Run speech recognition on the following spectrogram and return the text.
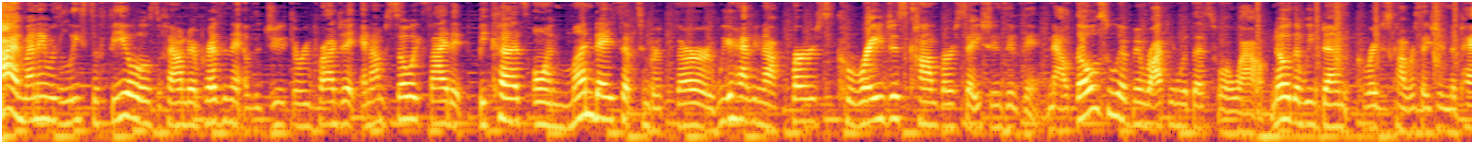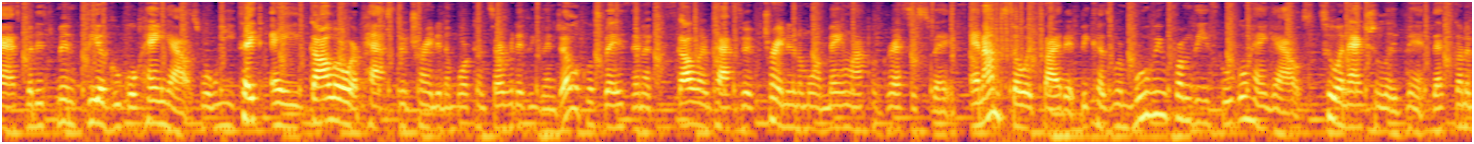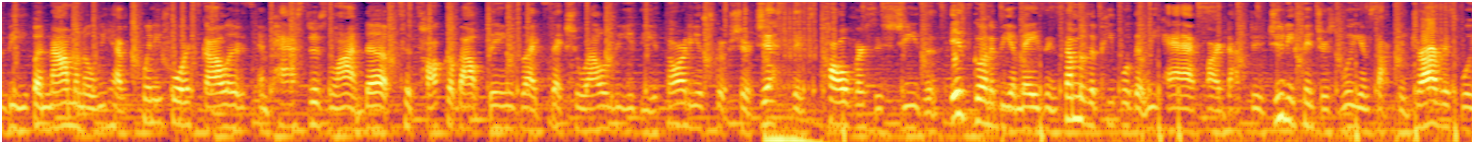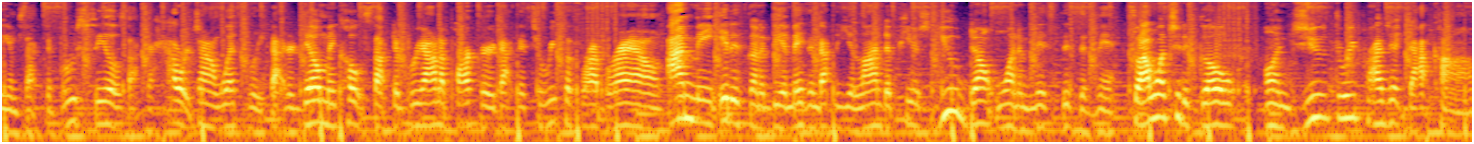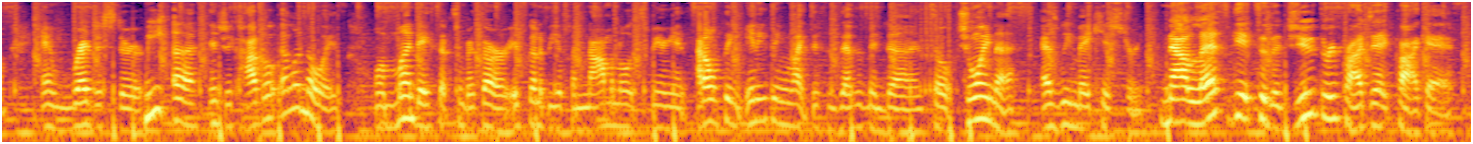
Hi, my name is Lisa Fields, the founder and president of the Jude 3 Project, and I'm so excited because on Monday, September 3rd, we're having our first Courageous Conversations event. Now, those who have been rocking with us for a while know that we've done Courageous Conversation in the past, but it's been via Google Hangouts where we take a scholar or pastor trained in a more conservative evangelical space and a scholar and pastor trained in a more mainline progressive space. And I'm so excited because we're moving from these Google Hangouts to an actual event that's going to be phenomenal. We have 24 scholars and pastors lined up to talk about things like sexuality, the authority of scripture, justice, Paul versus Jesus. It's going to be amazing. Some of the people that we have are Dr. Judy Fentress Williams, Dr. Jarvis Williams, Dr. Bruce Fields, Dr. Howard John Wesley, Dr. Delman Coates, Dr. Brianna Parker, Dr. Teresa Fry Brown. I mean, it is going to be amazing. Dr. Yolanda Pierce, you don't want to miss this event. So I want you to go on jude3project.com and register register. Meet us in Chicago, Illinois on Monday, September 3rd. It's going to be a phenomenal experience. I don't think anything like this has ever been done. So join us as we make history. Now let's get to the Jude 3 Project podcast.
